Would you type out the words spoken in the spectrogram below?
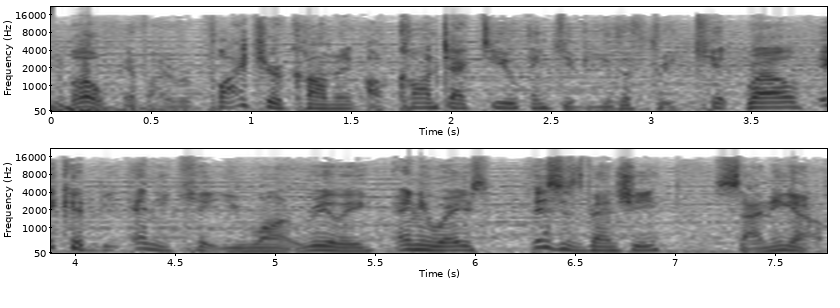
below. If I reply to your comment, I'll contact you and give you the free kit. Well, it could be any kit you want, really. Anyways, this is Venshi, signing out.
